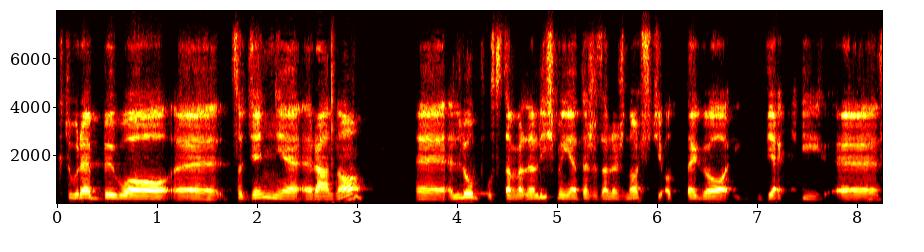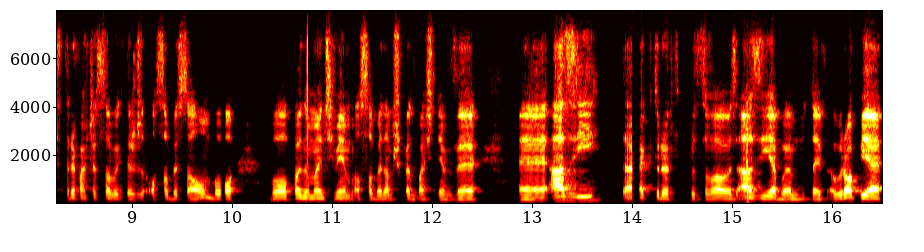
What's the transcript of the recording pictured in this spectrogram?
które było codziennie rano, E, lub ustalaliśmy je też w zależności od tego, w jakich e, strefach czasowych też osoby są, bo, bo w pewnym momencie miałem osoby na przykład właśnie w e, Azji, tak, które pracowały z Azji, ja byłem tutaj w Europie,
